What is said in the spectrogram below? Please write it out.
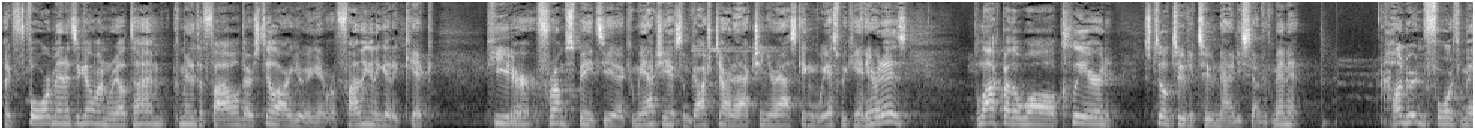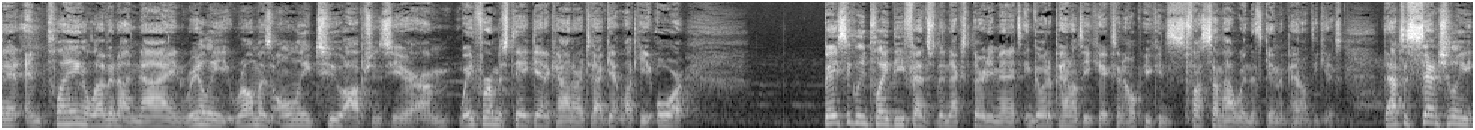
like four minutes ago in real time, committed the foul, they're still arguing it. We're finally going to get a kick here from Spezia. Can we actually have some gosh darn action? You're asking. Well, yes, we can. Here it is. Blocked by the wall, cleared. Still 2 to 2, 97th minute. 104th minute and playing 11 on 9. Really, Roma's only two options here are wait for a mistake, get a counterattack, get lucky, or basically play defense for the next 30 minutes and go to penalty kicks and hope you can somehow win this game in penalty kicks. That's essentially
